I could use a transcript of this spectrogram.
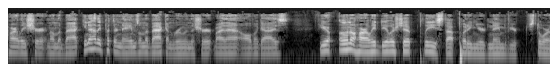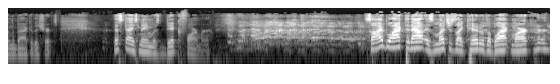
Harley shirt, and on the back, you know how they put their names on the back and ruin the shirt by that? All the guys. If you own a Harley dealership, please stop putting your name of your store on the back of the shirts. This guy's name was Dick Farmer. So I blacked it out as much as I could with a black marker,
